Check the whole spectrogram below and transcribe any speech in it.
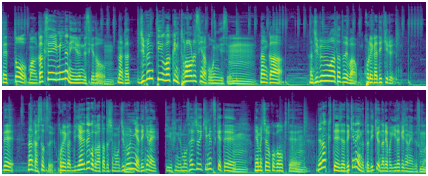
えっとまあ学生みんなにいるんですけど、うん。なんか自分っていう枠にとらわれすぎな子多いんですすよ。うん。なんか自分は例えばこれができる。でなんか一つこれがやりたいことがあったとしても自分にはできないっていうふうにもう最初で決めつけてうん。やめちゃう子が多くて、うん。じゃなくてじゃあできないんだったらできるようになればいいだけじゃないですか、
